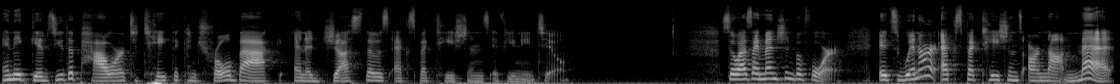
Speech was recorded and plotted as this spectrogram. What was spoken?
And it gives you the power to take the control back and adjust those expectations if you need to. So, as I mentioned before, it's when our expectations are not met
